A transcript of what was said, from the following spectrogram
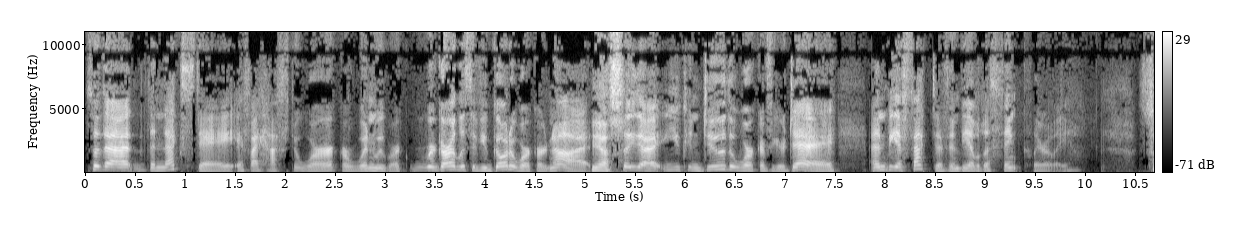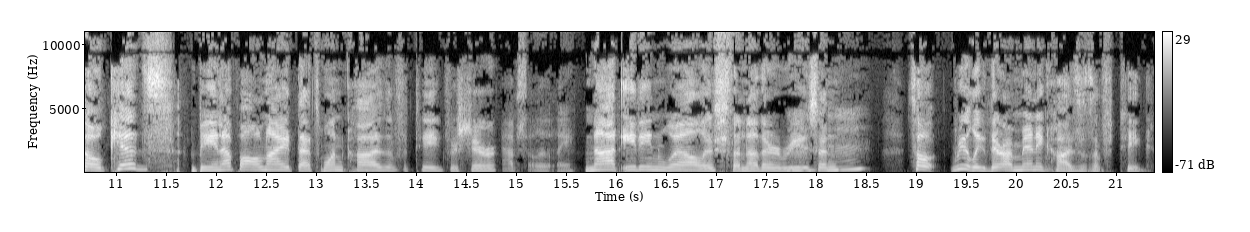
so that the next day, if I have to work or when we work, regardless if you go to work or not, Yes. so that you can do the work of your day and be effective and be able to think clearly. So kids being up all night that's one cause of fatigue for sure Absolutely. not eating well is another reason mm-hmm. so really there are many causes of fatigue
